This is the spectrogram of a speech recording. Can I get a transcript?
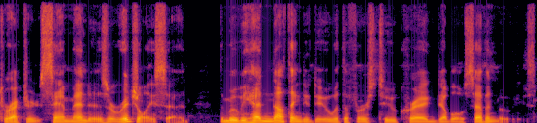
director Sam Mendes originally said the movie had nothing to do with the first two Craig 007 movies.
